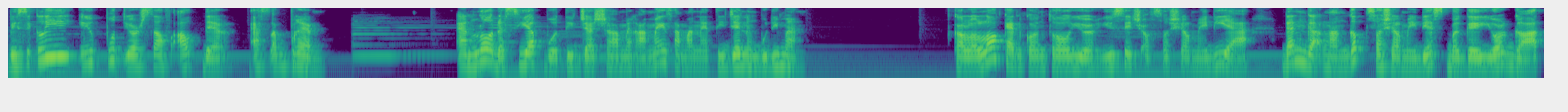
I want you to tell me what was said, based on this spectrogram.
Basically, you put yourself out there as a brand. And lo udah siap buat dijudge rame-rame sama netizen yang budiman. Kalau lo can control your usage of social media dan gak nganggep social media sebagai your god,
